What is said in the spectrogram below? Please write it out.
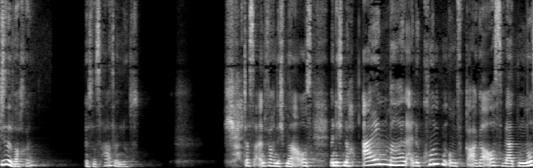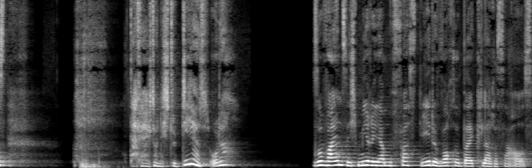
Diese Woche ist es Haselnuss. Ich halte das einfach nicht mehr aus. Wenn ich noch einmal eine Kundenumfrage auswerten muss, da wäre ich doch nicht studiert, oder? So weint sich Miriam fast jede Woche bei Clarissa aus.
